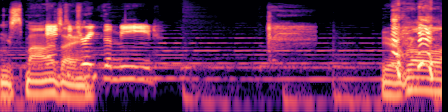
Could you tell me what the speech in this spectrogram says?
He smiles. And to like, drink the mead. You roll.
